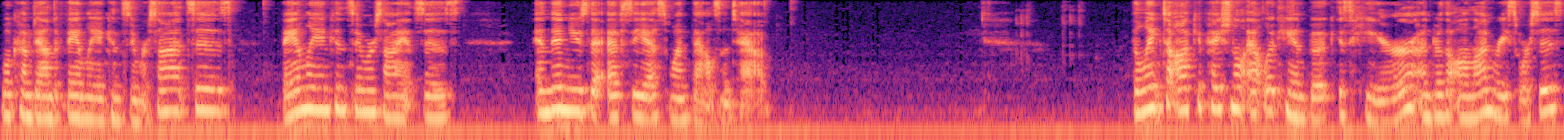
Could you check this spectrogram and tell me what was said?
We'll come down to Family and Consumer Sciences, Family and Consumer Sciences, and then use the FCS 1000 tab. The link to Occupational Outlook Handbook is here under the online resources.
